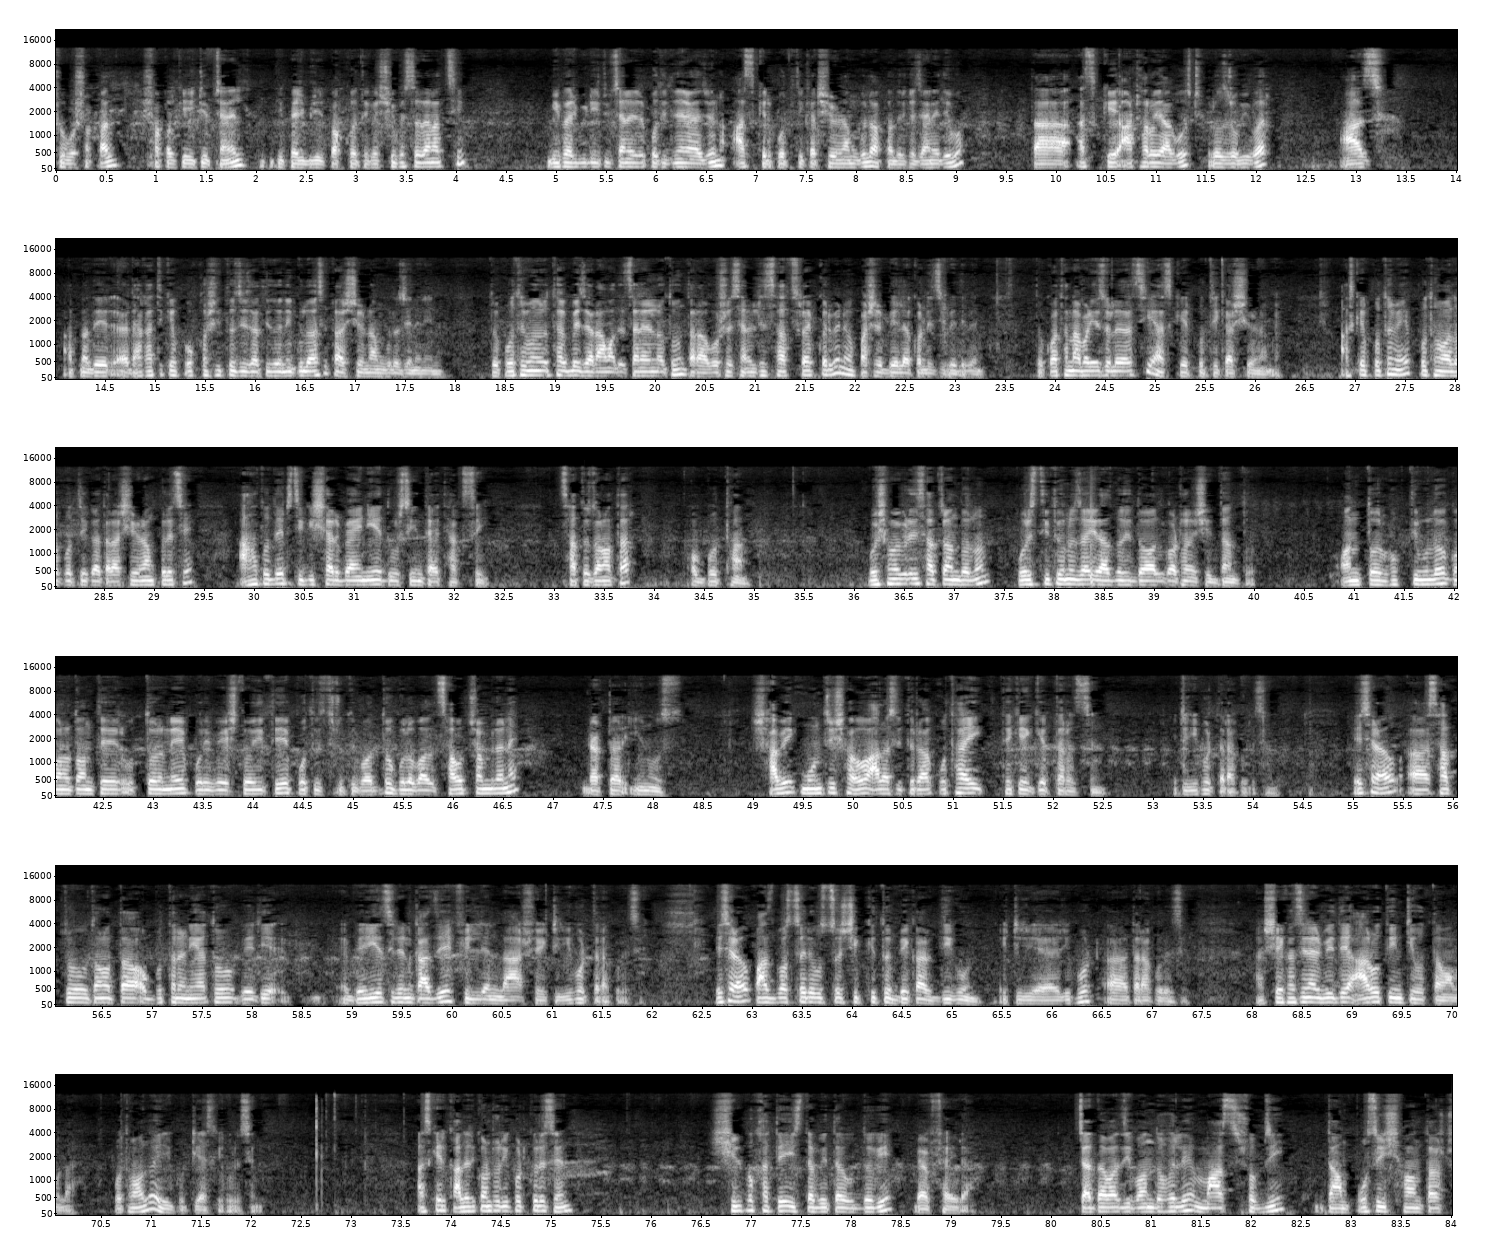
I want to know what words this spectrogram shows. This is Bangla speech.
শুভ সকাল। সকলকে ইউটিউব চ্যানেল বিপার বিডির পক্ষ থেকে শুভেচ্ছা জানাচ্ছি। বিপার বিডি ইউটিউব চ্যানেলের প্রতিদিনের আয়োজন, আজকের পত্রিকার শিরোনামগুলো আপনাদেরকে জানিয়ে দেব। তা আজকে আঠারোই আগস্ট, রোজ রবিবার। আজ আপনাদের ঢাকা থেকে প্রকাশিত যে জাতীয় দৈনিকগুলো আছে, তার শিরোনামগুলো জেনে নিন। তো প্রথমে অনুরোধ থাকবে, যারা আমাদের চ্যানেল নতুন, তারা অবশ্যই চ্যানেলটি সাবস্ক্রাইব করবেন এবং পাশের বেল আইকনটি চিপে দেবেন। তো কথা না বাড়িয়ে চলে যাচ্ছি আজকের পত্রিকার শিরোনামে। আজকে প্রথমে প্রথম আলো পত্রিকা তারা শিরোনাম করেছে আহতদের চিকিৎসার ব্যয় নিয়ে দুশ্চিন্তায় থাকছে। ছাত্র জনতার অভ্যুত্থান। বৈষম্য বিরোধী ছাত্র আন্দোলন পরিস্থিতি অনুযায়ী রাজনৈতিক দল গঠনের সিদ্ধান্ত। অন্তর্ভুক্তিমূলক গণতন্ত্রের উত্তরণে পরিবেশ তৈরিতে প্রতিশ্রুতিবদ্ধ গ্লোবাল সাউথ সম্মেলনে ডাক্তার ইউনুস। সাবেক মন্ত্রী সহ আলোচিতরা কোথায় থেকে গ্রেপ্তার হচ্ছেন? এটি রিপোর্ট তারা করেছেন। এছাড়াও ছাত্র জনতা অভ্যুত্থানে নিহত বেরিয়েছিলেন কাজে, ফিরলেন লাশ হয়ে একটি রিপোর্ট তারা করেছে। এছাড়াও পাঁচ বছরের উচ্চ শিক্ষিত বেকার দ্বিগুণ একটি রিপোর্ট তারা করেছে। শেখ হাসিনার বিরুদ্ধে আরও তিনটি হত্যা মামলা। প্রথম আলো এই রিপোর্টটি আজকে করেছেন। আজকের কালের কণ্ঠ রিপোর্ট করেছেন শিল্প খাতে স্থাপিত উদ্যোগে ব্যবসায়ীরা। চাঁদাবাজি বন্ধ হলে মাছ, সবজি দাম পঁচিশ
